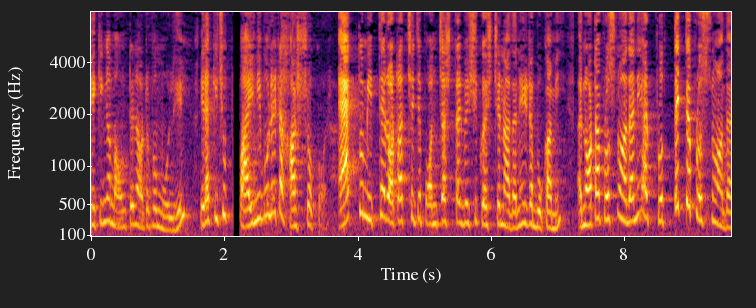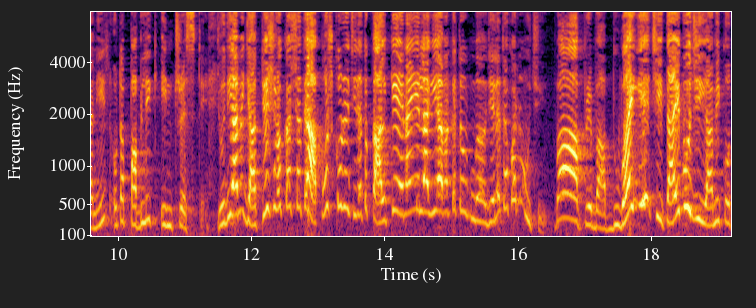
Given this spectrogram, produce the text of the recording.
making a mountain out of a এরা কিছু পায়নি বলে এটা হাস্যকর। এক তো মিথ্যে রটাচ্ছে যে পঞ্চাশটার বেশি কোয়েশ্চেন আদানি, এটা বোকামি। নটা প্রশ্ন আদানি, আর প্রত্যেকটা প্রশ্ন আদানির ওটা পাবলিক ইন্টারেস্টে যদি আমি জাতীয় সুরক্ষার সাথে আপোষ করেছি তা তো কালকে এনআইএ লাগিয়ে আমাকে তো জেলে থাকানো উচিত। বাপ রে বাপ, দুবাই গিয়েছি, তাই বুঝি। আমি কোথায়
